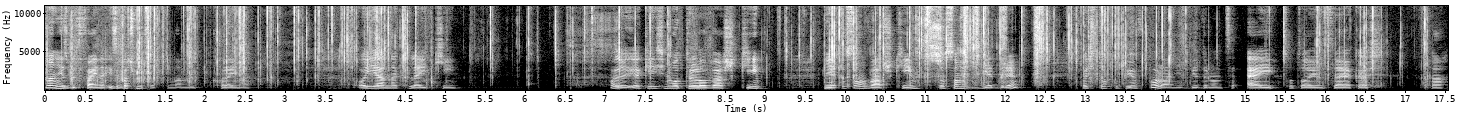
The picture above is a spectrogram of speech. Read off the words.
no niezbyt fajne. I zobaczmy, co tu mamy kolejne. O ja, naklejki. Jakieś motyloważki. Nie, to są ważki. To są biedry. Choć to kupiłem w Polo, a nie w Biedronce. Ej, co to jest za jakaś... Ta...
